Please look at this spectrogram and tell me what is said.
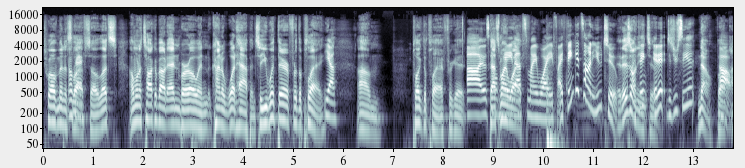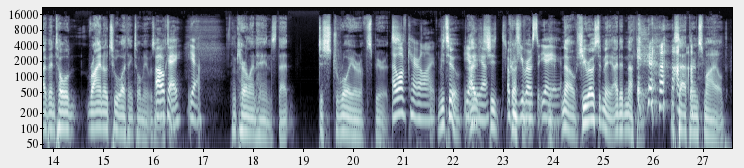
12 minutes Okay. left. So let's, I want to talk about Edinburgh and kind of what happened. So you went there for the play. Yeah. Um, plug the play. I forget. Uh, it was That's My Hey, Wife. That's my wife. I think it's on YouTube. It is on YouTube. It, did you see it? no, but Oh. I've been told Ryan O'Toole, I think, told me it was on Oh, YouTube. okay. Yeah. And Caroline Haynes, that destroyer of spirits. I love Caroline. Me too. Yeah, I, yeah. She Oh, 'cause crushed you me. roasted- yeah, yeah, yeah. No, she roasted me. I did nothing. I sat there and smiled.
